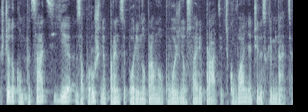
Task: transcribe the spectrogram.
Щодо компенсації за порушення принципу рівноправного поводження у сфері праці, цькування чи дискримінація.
